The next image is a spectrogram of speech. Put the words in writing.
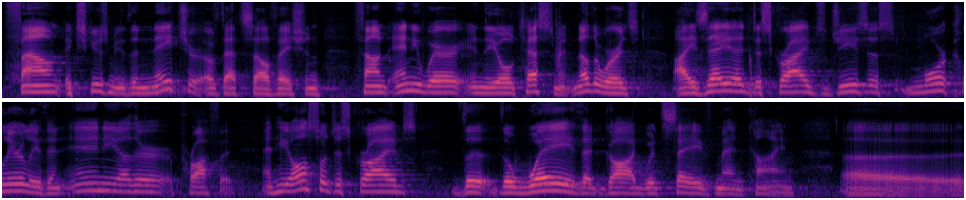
found, excuse me, the nature of that salvation found anywhere in the Old Testament. In other words, Isaiah describes Jesus more clearly than any other prophet. And he also describes the, the way that God would save mankind uh, uh,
